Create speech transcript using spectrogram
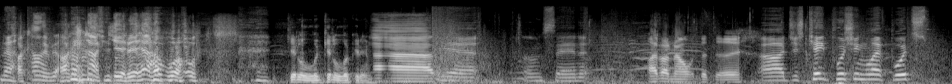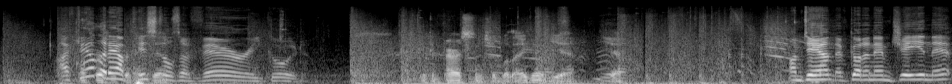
No. I can't. Even, I can't get out. Well, Get a look, get a look at him. uh, Yeah, I'm saying it. I don't know what to do. Uh, just keep pushing left, Butts. I feel that our with it, yeah. pistols are very good. In comparison to what they got, yeah. Yeah. I'm down. They've got an MG in there.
